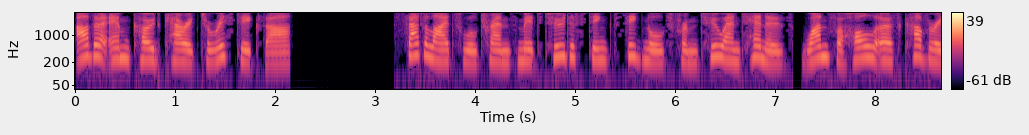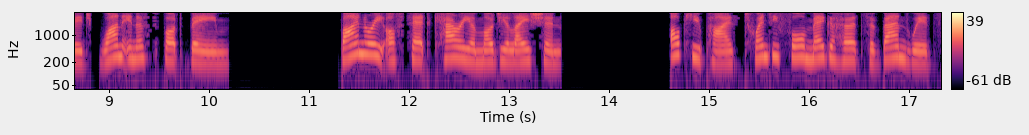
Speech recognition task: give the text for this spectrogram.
Other M-code characteristics are Satellites will transmit two distinct signals from two antennas, one for whole Earth coverage, one in a spot beam. Binary offset carrier modulation occupies 24 MHz of bandwidth.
